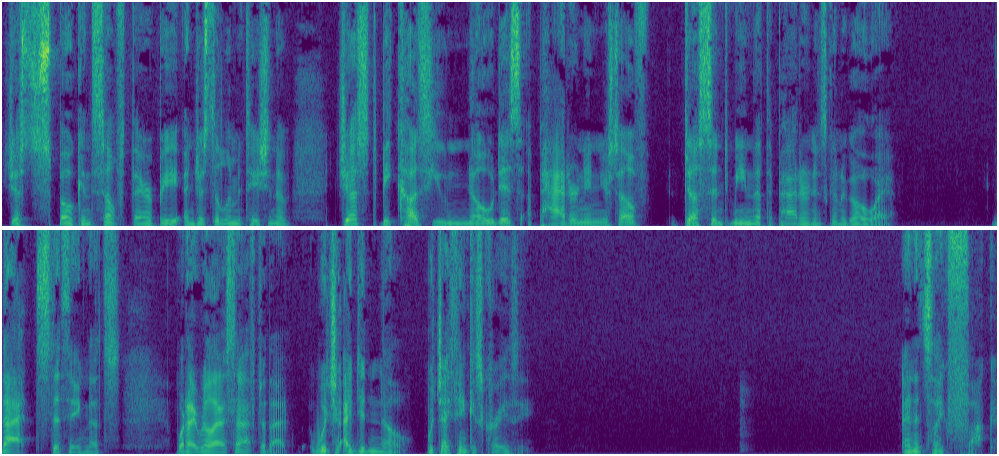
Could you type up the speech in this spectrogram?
just spoken self therapy and just the limitation of just because you notice a pattern in yourself doesn't mean that the pattern is going to go away. That's the thing. That's what I realized after that, which I didn't know, which I think is crazy. And it's like, fuck.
